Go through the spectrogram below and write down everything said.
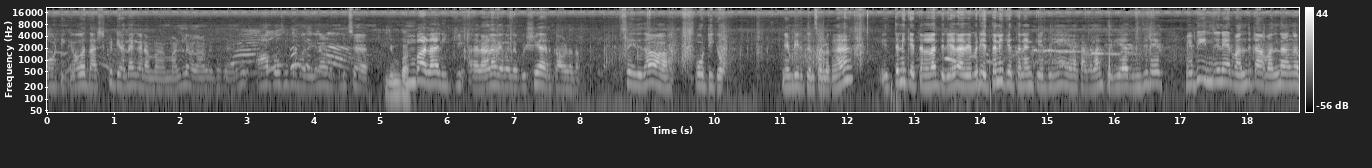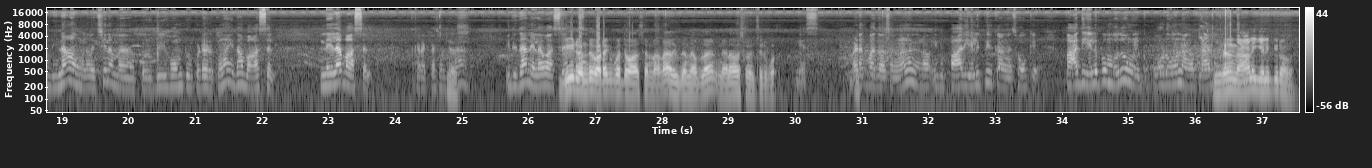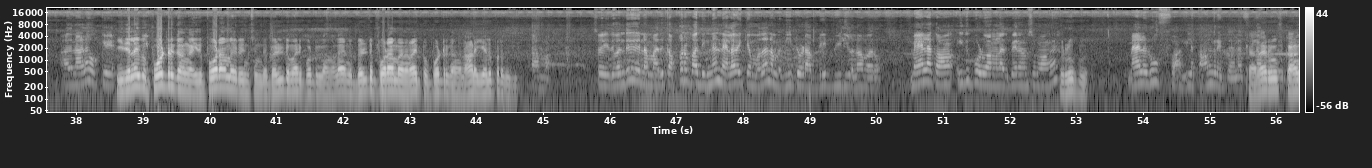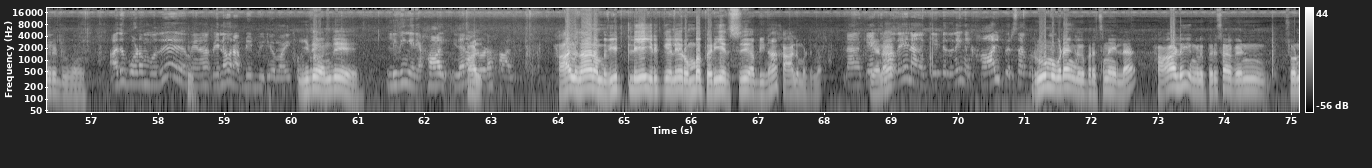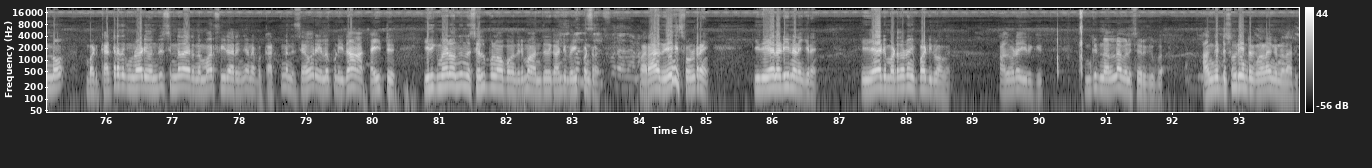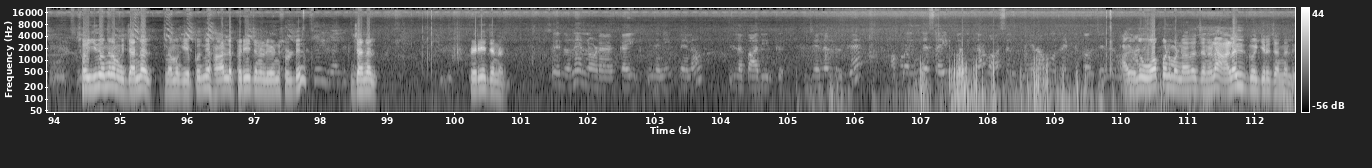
போட்டிக்கோ தஷ்குட்டி வந்து அங்கே நம்ம மண்ணில் விளாண்டுட்டு இருக்காரு. ஆப்போசிட்டில் பார்த்தீங்கன்னா அவனுக்கு பிடிச்ச கும்பாலாம் நிக்கி. அதனால அவன் கொஞ்சம் குஷியாக இருக்கு அவ்வளோதான் ஸோ இதுதான் போட்டிக்கோ. எப்படி இருக்குன்னு சொல்லுங்க. எத்தனைக்கு எத்தனைலாம் தெரியாது. நிறைய பேர் எத்தனைக்கு எத்தனைன்னு கேட்பீங்க. எனக்கு அதெல்லாம் தெரியாது. இன்ஜினியர் மேபி இன்ஜினியர் வந்துட்டா வந்தாங்க அப்படின்னா அவங்கள வச்சு நம்ம ஒரு வி ஹோம் டூர் கூட எடுக்கலாம். இதுதான் வாசல். நிலவாசல். கரெக்டாக சொல்கிறேன் இதுதான் நிலவாசல். வீடு வந்து வடக்கு பார்த்த வாசல்னால அதுக்கு தகுந்தாப்புல நிலவாசல் வச்சுருக்கோம் எஸ் வடக்கு பார்த்த வாசல்னால நிலம் இது பாதி எழுப்பியிருக்காங்க. ஸோ ஓகே பாதி எழுப்பும் போது உங்களுக்கு போடுவோம்னு நாங்கள் பிளான் இதெல்லாம் நாளைக்கு எழுப்பிடுவாங்க அதனால ஓகே இதெல்லாம் இப்போ போட்டிருக்காங்க. இது போடாமல் இருந்துச்சு. இந்த பெல்ட் மாதிரி போட்டிருக்காங்கல்ல? இந்த பெல்ட் போடாமல் இருந்தனால இப்போ போட்டிருக்காங்க. நாளைக்கு எழுப்புறதுக்கு. ஆமாம் ஸோ இது வந்து நம்ம அதுக்கப்புறம் பார்த்தீங்கன்னா நில வைக்கும் போது நம்ம வீட்டோட அப்டேட் வீடியோலாம் வரும். மேலே கா இது போடுவாங்களா அது பேர் என்ன சொல்லுவாங்க? ரூப்பு மேலே ரூஃப் இல்லை காங்கிரீட் தானே. கதை ரூஃப் காங்கிரீட் ரூப் அது போடும்போது வேணா வேணா ஒரு அப்டேட் வீடியோ மாதிரி இது வந்து லிவிங் ஏரியா ஹால் இதான் நம்மளோட ஹால் ஹாலு தான் நம்ம வீட்டிலேயே இருக்கிறதுலே ரொம்ப பெரியது அப்படின்னா ஹாலு மட்டும்தான். பெருசாக ரூமு கூட எங்களுக்கு பிரச்சனை இல்லை. ஹாலு எங்களுக்கு பெருசாக வேணும்னு சொன்னோம். பட் கட்டுறதுக்கு முன்னாடி வந்து சின்னதாக இருந்த மாதிரி ஃபீலாக இருந்துச்சு. ஆனால் இப்போ கட்டின அந்த செவரு எழுப்புனி தான் ஹைட்டு இதுக்கு மேலே வந்து இந்த செல்ஃபுலாம் வைப்பாங்க தெரியுமா? அந்த இதுக்காண்டி வெயிட் பண்ணுறேன் வராது சொல்கிறேன் இது ஏழு அடின்னு நினைக்கிறேன். இது ஏழு அடி மட்டத்தோட நிப்பாட்டிடுவாங்க. அதோட இருக்குது இங்கிட்டு நல்லா வெளிச்சம் இருக்குது இப்போ. அங்கிட்டு சூரியன் இருக்கனால இங்கிட்டு நல்லா இருக்குது ஸோ இது வந்து நமக்கு ஜன்னல். நமக்கு எப்போதுமே ஹாலில் பெரிய ஜன்னல் வேணும்னு சொல்லிட்டு ஜன்னல். பெரிய ஜன்னல். ஸோ இது வந்து என்னோட கை இந்த நீட்லாம் இதில் பாதி இருக்கு. ஜன்னல் இருக்கு. அப்புறம் இந்த சைடு பார்த்தீங்கன்னா வாசலுக்கு நேராகவும் ஒரு ரெட்டுக்கு ஒரு ஜன்னல் அது வந்து ஓப்பன் பண்ணாத ஜன்னல் அழகுக்கு வைக்கிற ஜன்னல்.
